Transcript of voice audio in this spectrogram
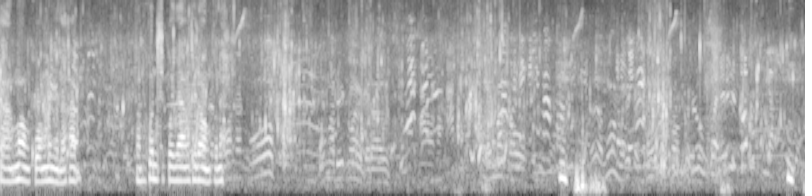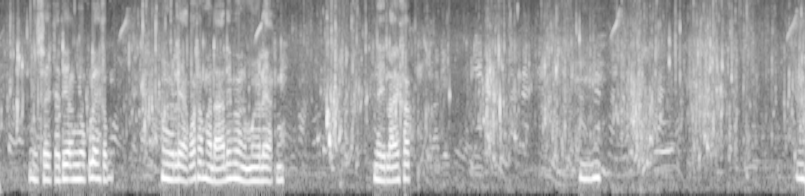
กลางมองควงมันอยู่แล้วครับตอนคนสิบกว่ายางพี่น้องคนนะมาดีก่อืมอื นี่ใส่กระเดียงยกเลยครับ มือแหลกว่าธรรมดาได้เพื่อนมือแหลกนี่ในไลายครับอืมอืม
